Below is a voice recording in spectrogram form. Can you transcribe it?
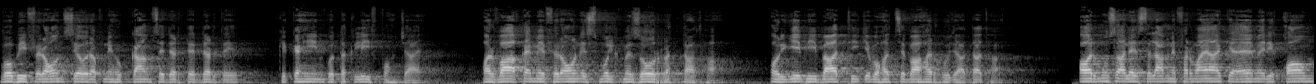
وہ بھی فرعون سے اور اپنے حکام سے ڈرتے ڈرتے کہ کہیں ان کو تکلیف پہنچائے۔ اور واقع میں فرعون اس ملک میں زور رکھتا تھا۔ اور یہ بھی بات تھی کہ وہ حد سے باہر ہو جاتا تھا۔ اور موسیٰ علیہ السلام نے فرمایا کہ اے میری قوم،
